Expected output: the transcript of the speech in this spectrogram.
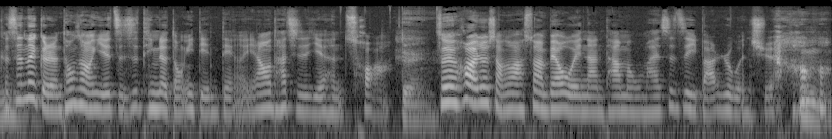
可是那个人通常也只是听得懂一点点而已，然后他其实也很差。对。所以后来就想说，啊，算了，不要为难他们，我们还是自己把日文学好了。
